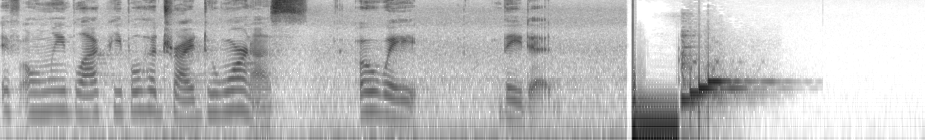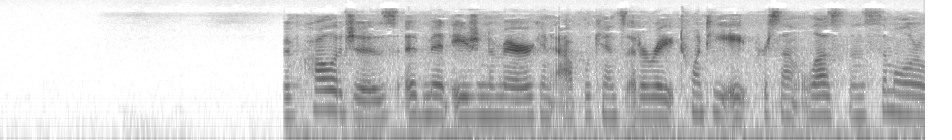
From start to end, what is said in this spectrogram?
If only black people had tried to warn us. Oh, wait, they did. If colleges admit Asian American applicants at a rate 28% less than similar.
